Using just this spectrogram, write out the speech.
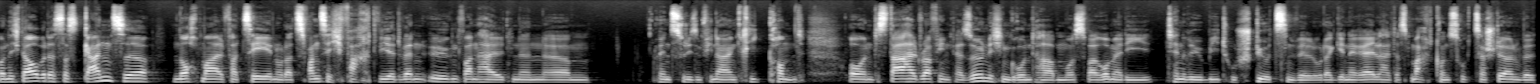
Und ich glaube, dass das Ganze nochmal verzehn- oder 20-facht wird, wenn irgendwann halt ein, ähm, wenn es zu diesem finalen Krieg kommt. Und es da halt Ruffy einen persönlichen Grund haben muss, warum er die Tenryubitu stürzen will oder generell halt das Machtkonstrukt zerstören will.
